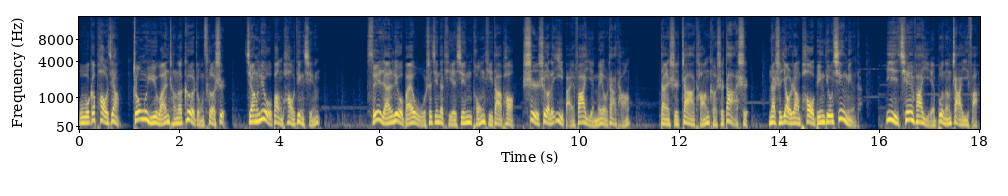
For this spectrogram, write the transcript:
五个炮匠终于完成了各种测试，将六磅炮定型。虽然六百五十斤的铁心铜体大炮试射了一百发也没有炸膛，但是炸膛可是大事。那是要让炮兵丢性命的，一千发也不能炸一发。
